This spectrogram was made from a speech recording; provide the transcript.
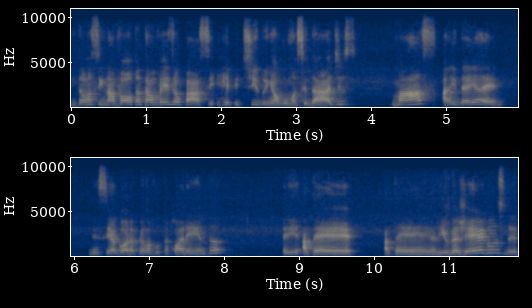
Então, assim, na volta talvez eu passe repetido em algumas cidades, mas a ideia é descer agora pela Ruta 40 até até Rio Gagegos, de,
